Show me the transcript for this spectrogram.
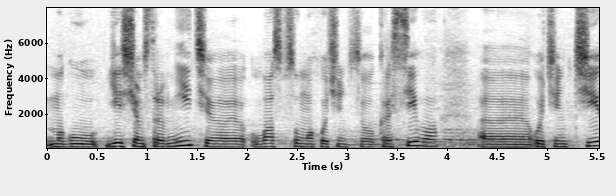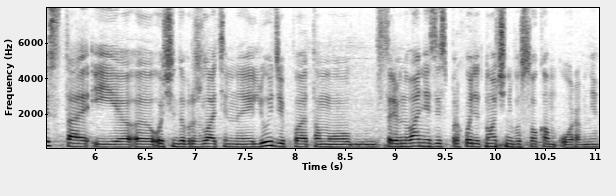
Могу есть с чем сравнить. Э, У вас в Сумах очень все красиво, э, очень чисто и э, очень доброжелательные люди, поэтому соревнования здесь проходят на очень высоком уровне.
